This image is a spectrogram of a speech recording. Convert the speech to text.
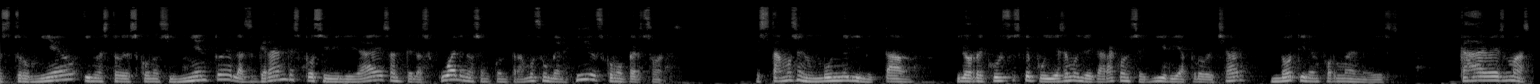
nuestro miedo y nuestro desconocimiento de las grandes posibilidades ante las cuales nos encontramos sumergidos como personas. Estamos en un mundo ilimitado y los recursos que pudiésemos llegar a conseguir y aprovechar no tienen forma de medirse. Cada vez más,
